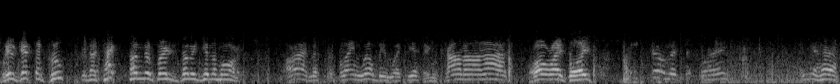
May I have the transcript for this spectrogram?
We'll get the troops and attack Thunderbird's village in the morning. All right, Mr. Blaine, we'll be with you. Then count on us. All right, boys. Me still, Mr. Blaine. In your hat.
